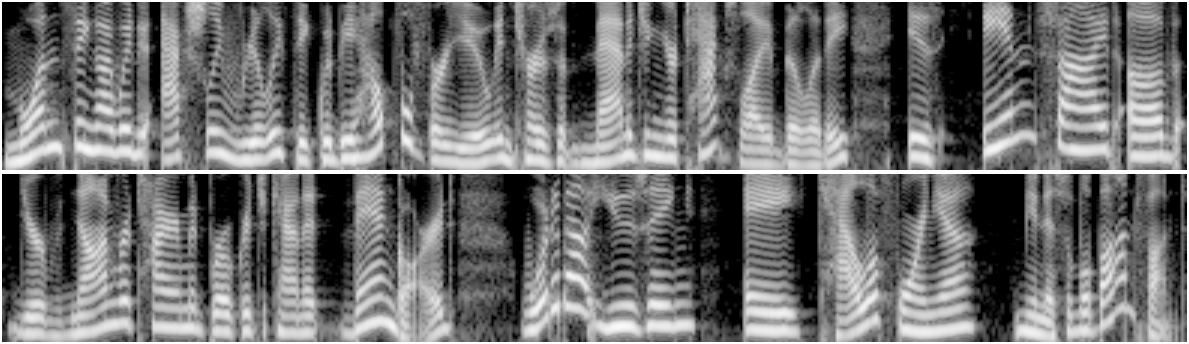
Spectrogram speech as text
One thing I would actually really think would be helpful for you in terms of managing your tax liability is inside of your non-retirement brokerage account at Vanguard. What about using a California municipal bond fund?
